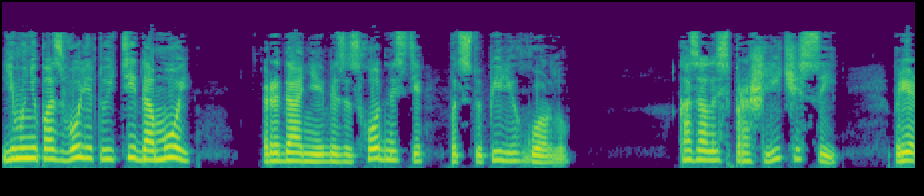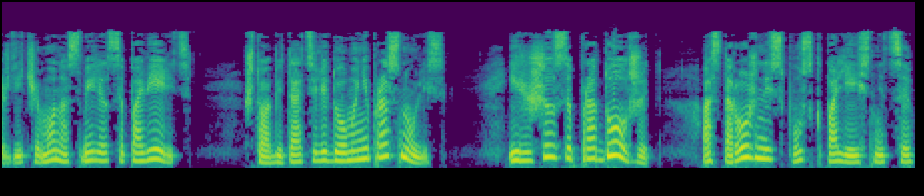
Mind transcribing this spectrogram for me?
Ему не позволят уйти домой. Рыдания безысходности подступили к горлу. Казалось, прошли часы, прежде чем он осмелился поверить, что обитатели дома не проснулись, и решился продолжить осторожный спуск по лестнице.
